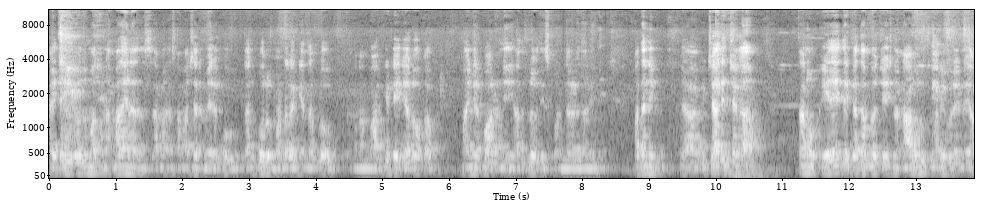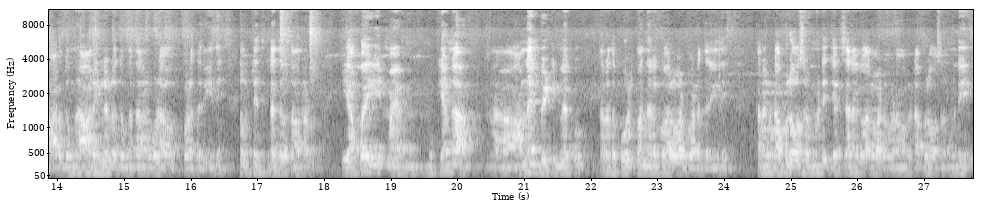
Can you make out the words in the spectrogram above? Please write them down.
అయితే ఈరోజు మాకు నమ్మదైన సమ- సమాచారం మేరకు గన్పూర్ మండల కేంద్రంలో మన మార్కెట్ ఏరియాలో ఒక మైనర్ బాలుని అదుపులోకి తీసుకొని జరగడం జరిగింది. అతన్ని విచారించగా తను ఏదైతే గతంలో చేసిన నాలుగు మరియు రెండు ఆరు దొంగ ఆరు ఇళ్ళలో దొంగతనం కూడా ఒప్పుకోవడం జరిగింది. టెన్త్ క్లాస్ చదువుతా ఉన్నాడు. ఈ అబ్బాయి మ- ముఖ్యంగా ఆన్లైన్ బెట్టింగ్లకు తర్వాత కోడి పందాలకు అలవాటు పడడం జరిగింది. తనకు డబ్బులు అవసరం ఉండి జెర్సాలకు అలవాటు పడడం వల్ల డబ్బులు అవసరం ఉండి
